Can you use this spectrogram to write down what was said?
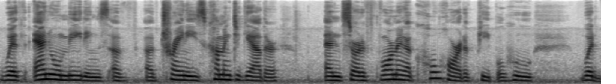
with annual meetings of, of trainees coming together and sort of forming a cohort of people who would,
